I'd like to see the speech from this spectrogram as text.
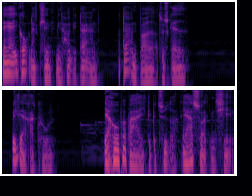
da jeg i går nat klemte min hånd i døren, og døren bøjede og tog skade. Hvilket er ret cool. Jeg håber bare ikke, det betyder, at jeg har solgt min sjæl.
